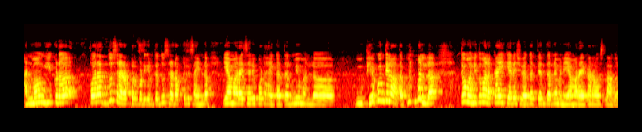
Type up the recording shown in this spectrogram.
आणि मग इकडं परत दुसऱ्या डॉक्टरकडे गेलो. तर दुसऱ्या डॉक्टरने सांगितलं एम आर आयचा रिपोर्ट आहे का? तर मी म्हणलं फेकून दिला होता. पण म्हणलं तो म्हणे तुम्हाला काही केल्याशिवाय गत्यंतर नाही म्हणे एम आर आय करावंच लागल.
